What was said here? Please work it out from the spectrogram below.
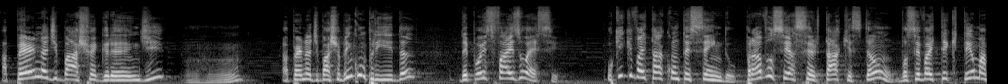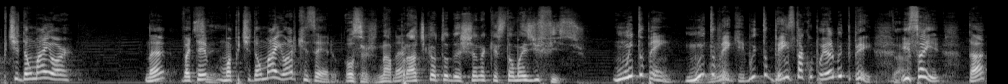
A perna de baixo é grande, a perna de baixo é bem comprida, depois faz o S. O que, que vai estar acontecendo? Para você acertar a questão, você vai ter que ter uma aptidão maior. Né? Vai ter Sim. uma aptidão maior que zero. Ou seja, na Né? prática eu tô deixando a questão mais difícil. Muito bem, muito bem, Kim, muito bem, você está acompanhando muito bem. Tá. Isso aí, tá?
